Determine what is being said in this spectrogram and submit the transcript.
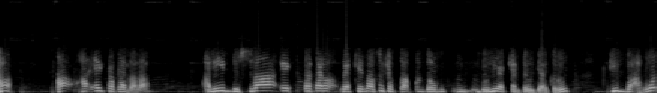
हा हा हा एक प्रकार झाला. आणि दुसरा एक प्रकार व्याख्येचा असू शकतो. आपण दोन्ही व्याख्यांचा विचार करू. की भागवत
